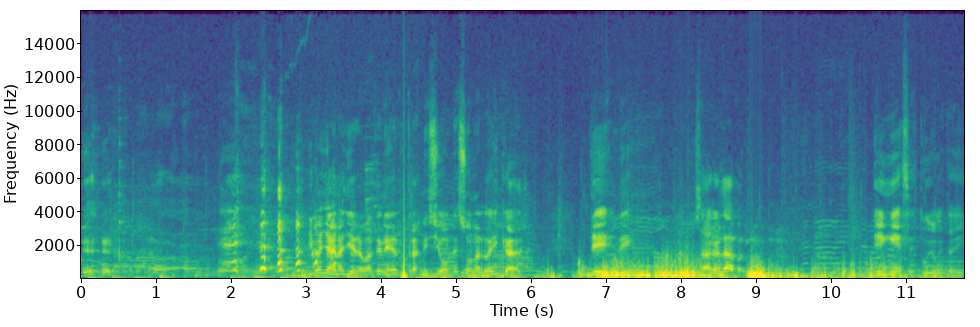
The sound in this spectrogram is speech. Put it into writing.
y mañana Yera va a tener transmisión de Zona Radical desde Posada Galápagos en ese estudio que está ahí.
